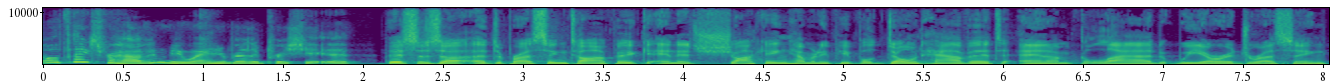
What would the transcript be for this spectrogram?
Oh, thanks for having me, Wayne. I really appreciate it. This is a, a, depressing topic, and it's shocking how many people don't have it. And I'm glad we are addressing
